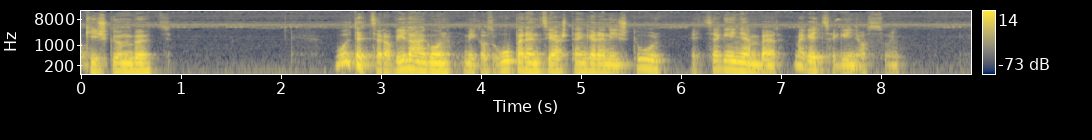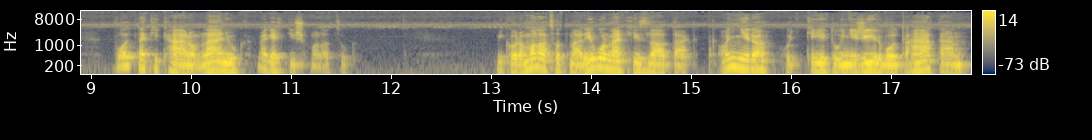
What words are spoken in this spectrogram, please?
Kis gömböc Volt egyszer a világon, még az óperenciás tengeren is túl, egy szegény ember, meg egy szegény asszony. Volt nekik három lányuk, meg egy kis malacuk. Mikor a malacot már jól meghizlalták, annyira, hogy két újnyi zsír volt a hátán,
